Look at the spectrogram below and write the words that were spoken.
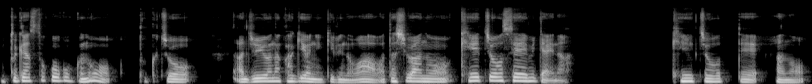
ポッドキャスト広告の特徴、重要な鍵を握るのは、私はあの、傾聴性みたいな、傾聴って、あの、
